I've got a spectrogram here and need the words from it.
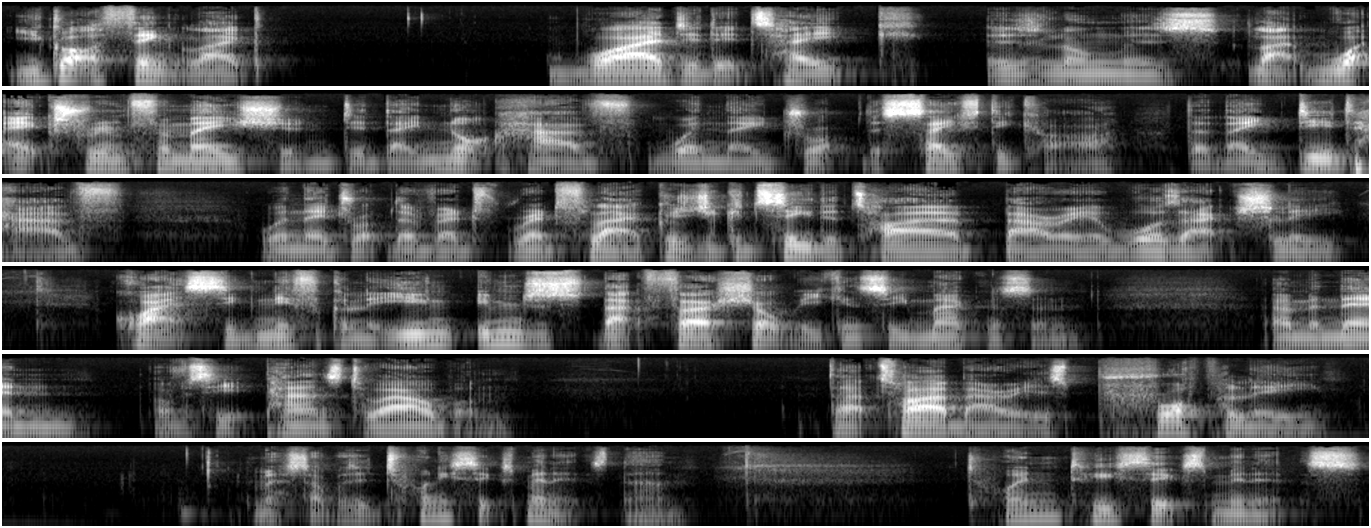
you got to think like, why did it take as long as like what extra information did they not have when they dropped the safety car that they did have when they dropped the red red flag? Because you could see the tire barrier was actually quite significantly. Even, even just that first shot where you can see Magnussen, um, and then obviously it pans to Albon. That tire barrier is properly messed up. Was it 26 minutes? Damn. 26 minutes.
